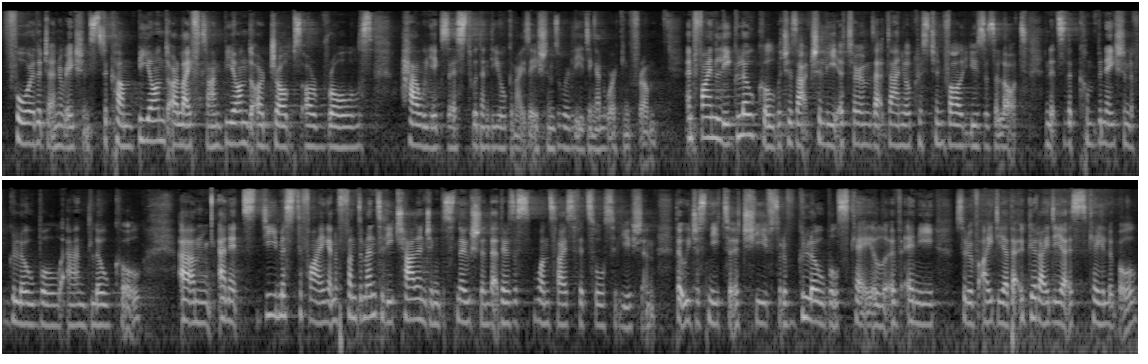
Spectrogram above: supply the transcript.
for the generations to come, beyond our lifetime, beyond our jobs, our roles, how we exist within the organizations we're leading and working from. And finally, glocal, which is actually a term that Daniel Christian Wahl uses a lot, and it's the combination of global and local. Um, and it's demystifying and fundamentally challenging this notion that there's a one size fits all solution, that we just need to achieve sort of global scale of any sort of idea, that a good idea is scalable.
